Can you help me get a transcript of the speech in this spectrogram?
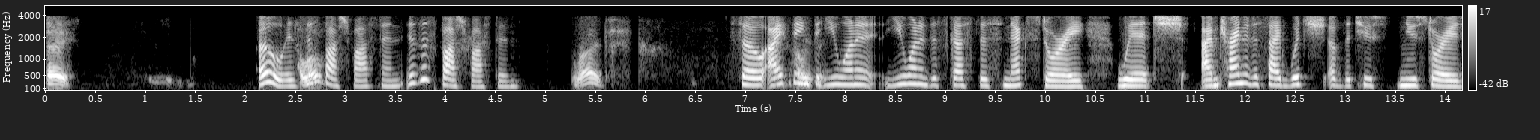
Hey. Oh, is Hello? this Bosch Fawstin? Is this Bosch Fawstin? Right. So I think that you want to you want to discuss this next story, which I'm trying to decide which of the two news stories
